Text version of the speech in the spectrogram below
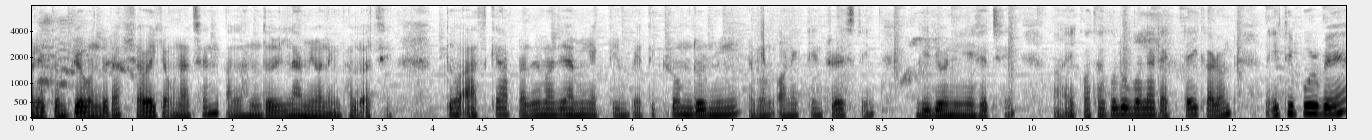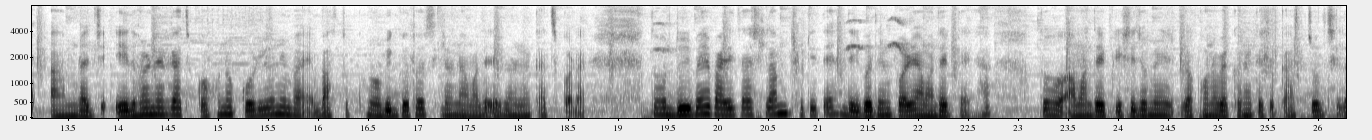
আলাইকুম, প্রিয় বন্ধুরা। সবাই কেমন আছেন? আলহামদুলিল্লাহ, আমি অনেক ভালো আছি। তো আজকে আপনাদের মাঝে আমি একটি ব্যতিক্রম ব্যতিক্রমধর্মী এবং অনেকটা ইন্টারেস্টিং ভিডিও নিয়ে এসেছি। এই কথাগুলো বলার একটাই কারণ, ইতিপূর্বে আমরা যে এই ধরনের কাজ কখনো করিও নি বা বাস্তব কোনো অভিজ্ঞতাও ছিল না আমাদের এই ধরনের কাজ করার। তো দুই ভাই বাড়িতে আসলাম ছুটিতে, দীর্ঘদিন পরে আমাদের দেখা। তো আমাদের কৃষি জমির রক্ষণাবেক্ষণের কিছু কাজ চলছিল।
